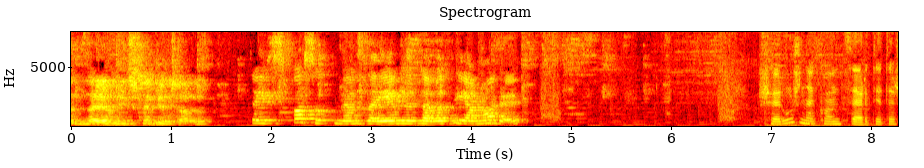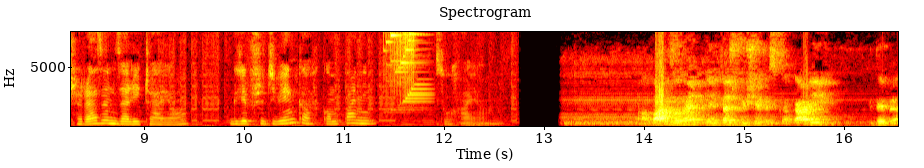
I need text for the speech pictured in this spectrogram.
Spędzają liczne wieczory. To ich sposób na wzajemne zaloty i amory. Przeróżne koncerty też razem zaliczają, gdzie przy dźwiękach kompanii słuchają. A bardzo chętnie też by się wyskakali, gdyby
